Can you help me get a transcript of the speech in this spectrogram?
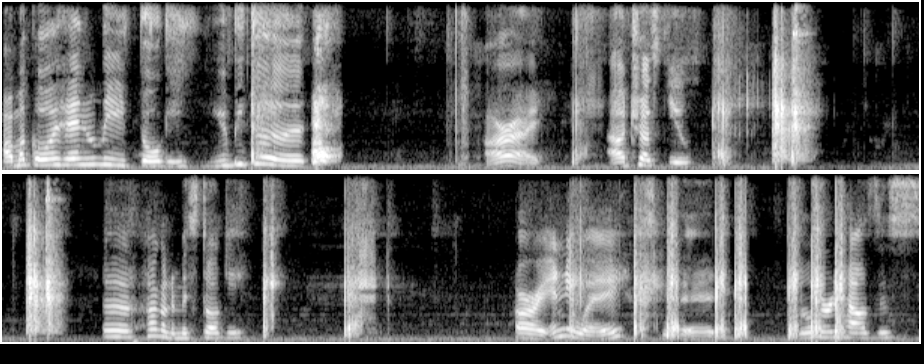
I'ma go ahead and leave, doggy. You be good. Alright. I'll trust you. Uh, I'm gonna miss doggy. Alright, anyway, let's go ahead. Are the houses.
